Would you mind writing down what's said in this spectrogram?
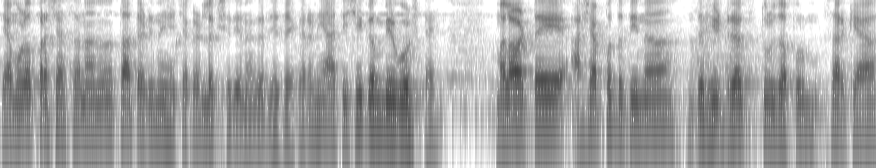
त्यामुळं प्रशासनानं तातडीनं ह्याच्याकडे लक्ष देणं गरजेचं आहे. कारण ही अतिशय गंभीर गोष्ट आहे. मला वाटतं आहे अशा पद्धतीनं जर ही ड्रग्ज तुळजापूरसारख्या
